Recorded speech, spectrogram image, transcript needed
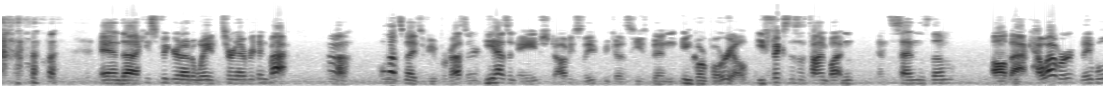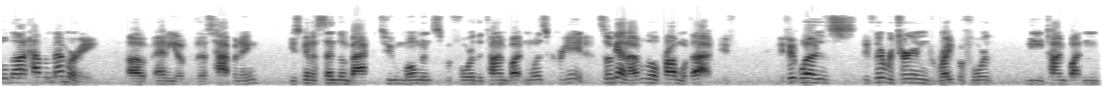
and uh, he's figured out a way to turn everything back. Huh. Well, that's nice of you, Professor. He hasn't aged, obviously, because he's been incorporeal. He fixes the time button and sends them all back. However, they will not have a memory of any of this happening he's going to send them back to moments before the time button was created. So again, I have a little problem with that. If if it was if they're returned right before the time button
